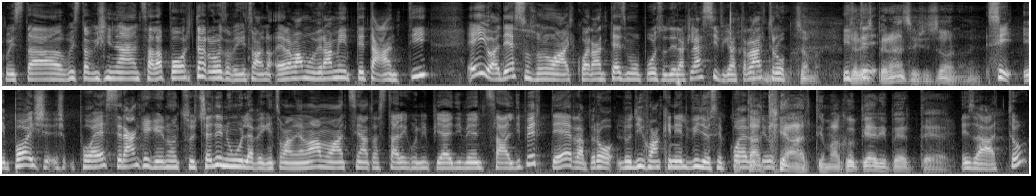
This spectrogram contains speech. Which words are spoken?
questa, questa, vicinanza alla Porta Rosa, perché insomma no, eravamo veramente tanti. E io adesso sono al quarantesimo posto della classifica, tra l'altro... Insomma, delle te- speranze ci sono. Eh. Sì, e poi può essere anche che non succede nulla, perché insomma mia mamma mi ha insegnato a stare con i piedi ben saldi per terra, però lo dico anche nel video se poi... Con avete... alti, ma con i piedi per terra. Esatto.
